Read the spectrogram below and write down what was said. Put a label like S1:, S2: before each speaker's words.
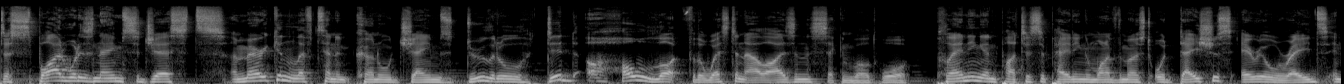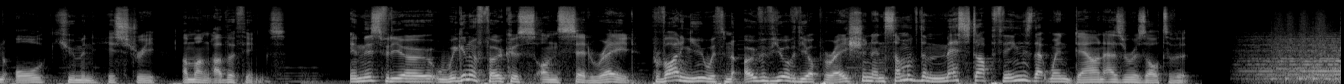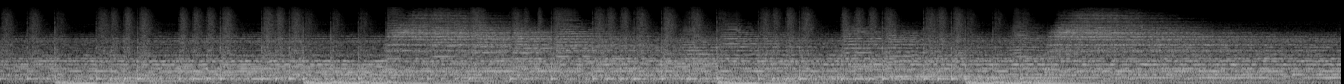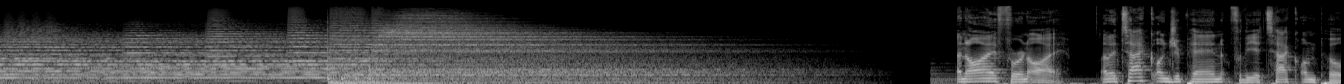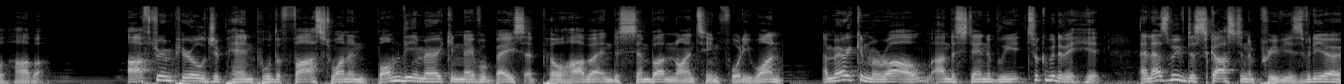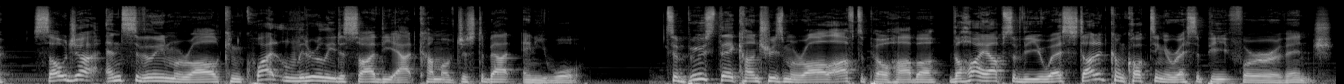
S1: Despite what his name suggests, American Lieutenant Colonel James Doolittle did a whole lot for the Western Allies in the Second World War, planning and participating in one of the most audacious aerial raids in all human history, among other things. In this video, we're going to focus on said raid, providing you with an overview of the operation and some of the messed up things that went down as a result of it. An eye for an eye. An attack on Japan for the attack on Pearl Harbor. After Imperial Japan pulled the fast one and bombed the American naval base at Pearl Harbor in December 1941, American morale, understandably, took a bit of a hit, and as we've discussed in a previous video, soldier and civilian morale can quite literally decide the outcome of just about any war. To boost their country's morale after Pearl Harbor, the high-ups of the US started concocting a recipe for a revenge.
